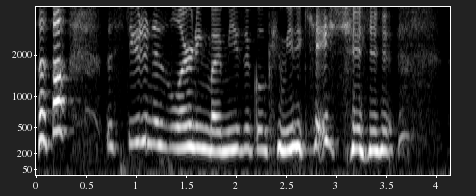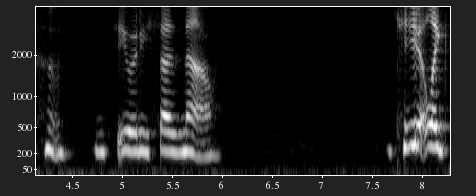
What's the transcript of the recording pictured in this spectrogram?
the student is learning my musical communication. See what he says now. He, like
